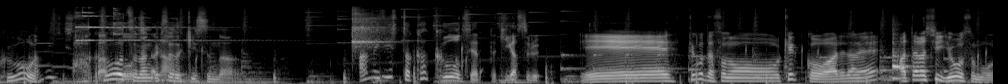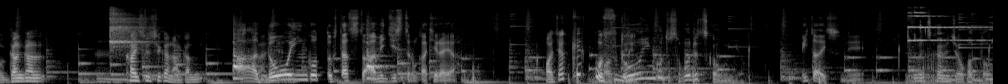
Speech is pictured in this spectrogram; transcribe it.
クオーアメジストあ、かクォーツなんかしてた気すんな。アメジストかクォーツやった気がする。えー、ってことはその結構あれだね新しい要素もガンガンうん回収していかなあかんああ、ドーインゴット2つとアメジストのかけらや。あじゃあ結構あすぐ動員ごとそこで使うんや。みたいっすね。その使い道分かったわ。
